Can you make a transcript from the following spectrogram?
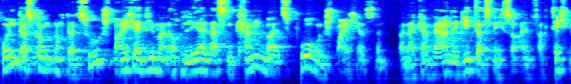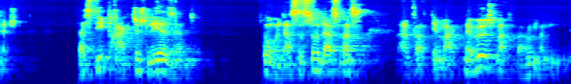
Und das kommt noch dazu, Speicher, die man auch leer lassen kann, weil es Porenspeicher sind. Bei einer Kaverne geht das nicht so einfach technisch, dass die praktisch leer sind. So, und das ist so das, was einfach den Markt nervös macht, weil man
